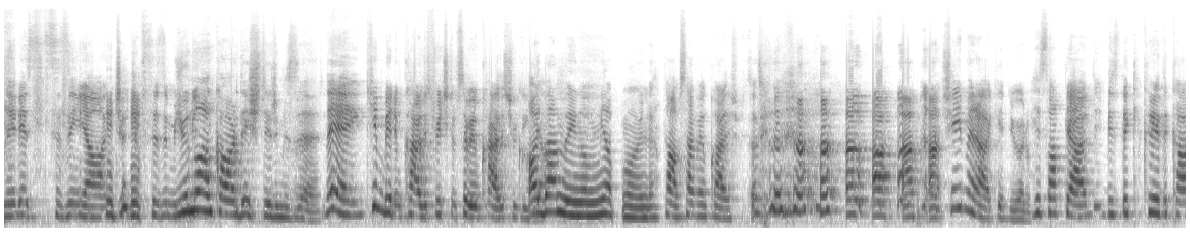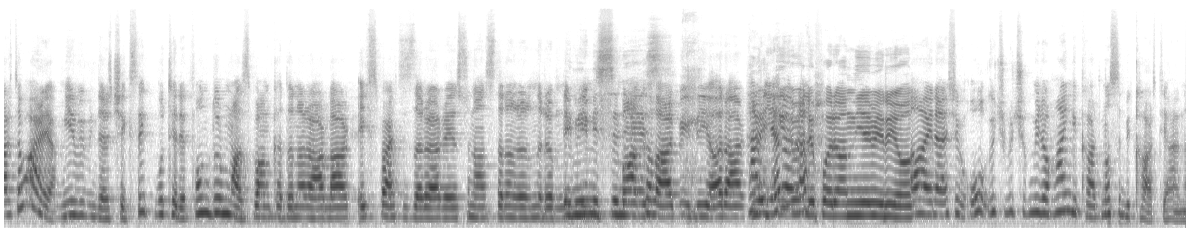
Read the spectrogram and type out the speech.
Neresi sizin ya? Çocuk sizin. Yunan kardeşlerimize. Ne? Kim benim kardeşim? Hiç kimse benim kardeşim değil Ay ya. ben de Yunan'ım yapma öyle. Tamam sen benim kardeşimsin. şey merak ediyorum. Hesap geldi. Bizdeki kredi kartı var ya 20 bin lira çeksek bu telefon durmaz. Bankadan ararlar, ekspertiz arar, resonanstan aranırım. Emin misiniz? Bankalar birliği arar. Her yer arar. öyle paran niye veriyorsun? Aynen şimdi o 3,5 milyon hangi kart? Nasıl bir kart yani?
